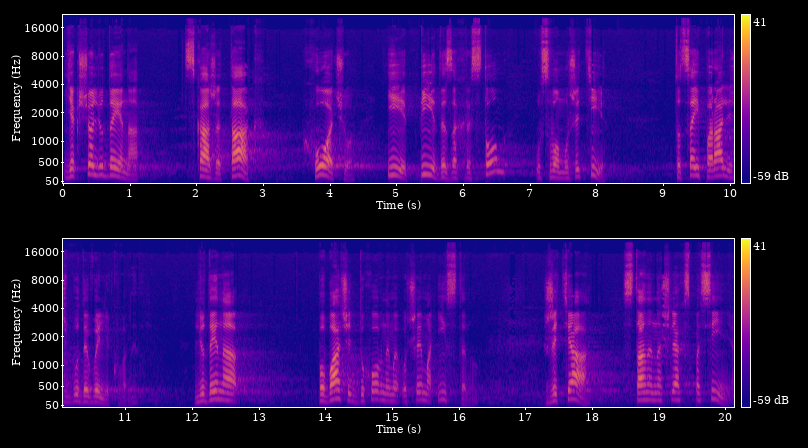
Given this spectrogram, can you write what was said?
Якщо людина скаже так, хочу і піде за Христом у своєму житті, то цей параліч буде вилікуваний. Людина побачить духовними очима істину. Життя стане на шлях спасіння.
